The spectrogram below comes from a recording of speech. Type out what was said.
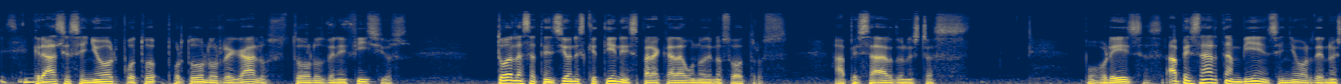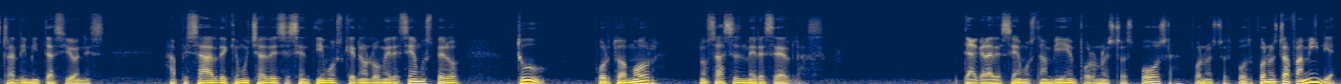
Sí, Señor. Gracias, Señor, por, to- por todos los regalos, todos los beneficios, todas las atenciones que tienes para cada uno de nosotros, a pesar de nuestras pobrezas, a pesar también, Señor, de nuestras limitaciones, a pesar de que muchas veces sentimos que no lo merecemos, pero tú, por tu amor, nos haces merecerlas. Te agradecemos también por nuestra esposa, por nuestro esposo, por nuestra familia.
